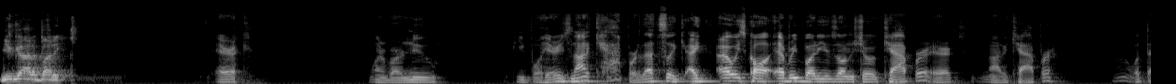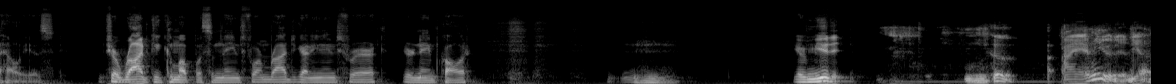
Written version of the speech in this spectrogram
you got it, buddy. Eric, one of our new people here. He's not a capper. That's like I, I always call everybody who's on the show a capper. Eric's not a capper. I don't know what the hell he is. I'm sure Rod could come up with some names for him. Rod, you got any names for Eric? You're a name caller. You're muted. I am muted. Yeah.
